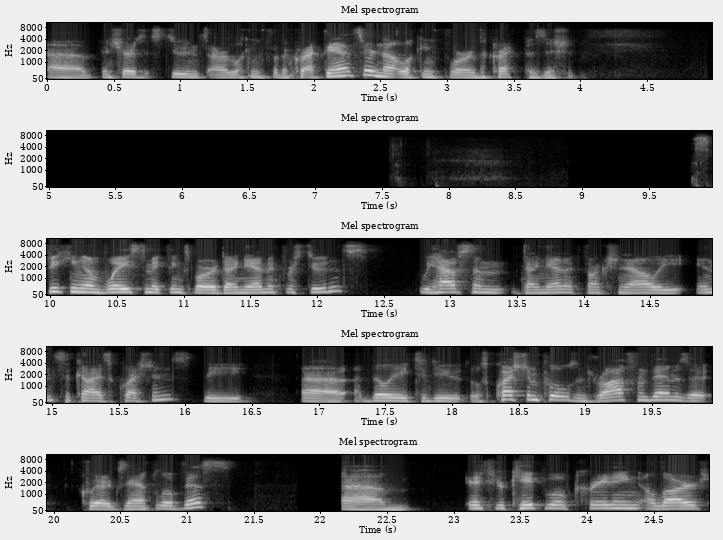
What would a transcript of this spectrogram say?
uh, ensures that students are looking for the correct answer, not looking for the correct position. Speaking of ways to make things more dynamic for students, we have some dynamic functionality in Sakai's questions. The uh, ability to do those question pools and draw from them is a clear example of this. Um, if you're capable of creating a large,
